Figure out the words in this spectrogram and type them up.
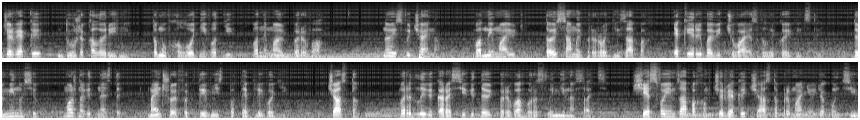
Черв'яки дуже калорійні, тому в холодній воді вони мають перевагу. Ну і звичайно, вони мають той самий природній запах, який риба відчуває з великої відстані. До мінусів можна віднести меншу ефективність по теплій воді. Часто вередливі карасі віддають перевагу рослинній насадці. Ще своїм запахом черв'яки часто приманюють окунців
